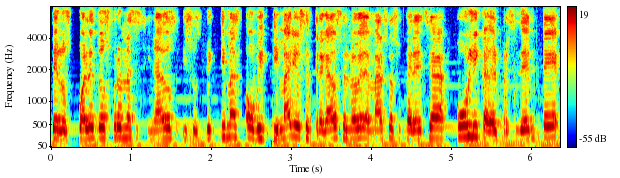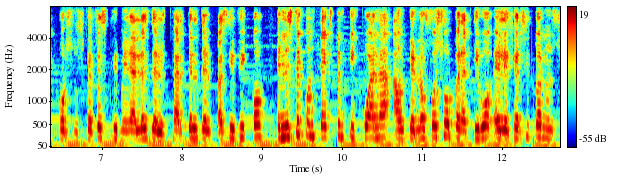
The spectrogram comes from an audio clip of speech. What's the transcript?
de los cuales dos fueron asesinados y sus víctimas o victimarios entregados el 9 de marzo a sugerencia pública del presidente por sus jefes criminales del cártel del Pacífico. En este contexto, en Tijuana, aunque no fue su operativo, el ejército anunció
